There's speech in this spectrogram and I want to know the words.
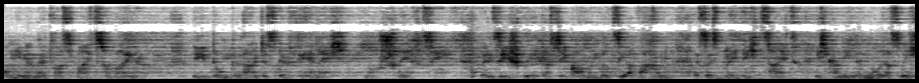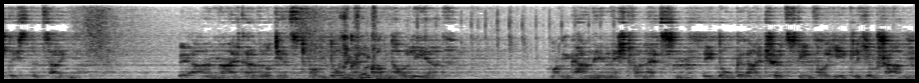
um Ihnen etwas beizubringen. Die Dunkelheit ist gefährlich, noch schläft sie. Wenn sie spürt, dass Sie kommen, wird sie erwachen. Es ist wenig Zeit. Ich kann Ihnen nur das Wichtigste zeigen. Der Anhalter wird jetzt vom Dunkel kontrolliert. Man kann ihn nicht verletzen. Die Dunkelheit schützt ihn vor jeglichem Schaden.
